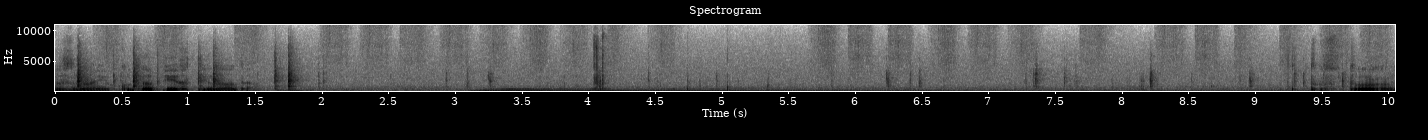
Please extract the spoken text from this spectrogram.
Я знаю, куди бігти надо. В ту сторону.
